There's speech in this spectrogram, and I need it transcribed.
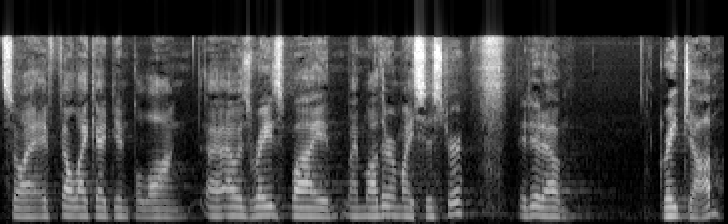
So I felt like I didn't belong. I was raised by my mother and my sister. They did a great job,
